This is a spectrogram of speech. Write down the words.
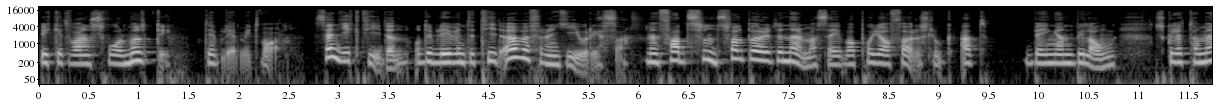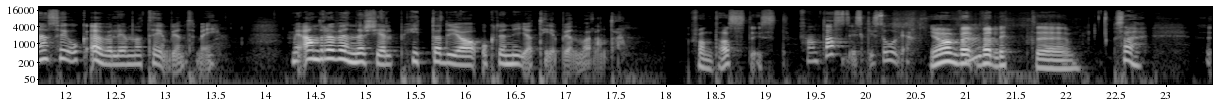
vilket var en svår multi, det blev mitt val. Sen gick tiden och det blev inte tid över för en georesa. Men FAD Sundsvall började närma sig varpå jag föreslog att Bengan Bilong skulle ta med sig och överlämna TBn till mig. Med andra vänners hjälp hittade jag och den nya TBn varandra. Fantastiskt. Fantastisk historia. Ja, vä- väldigt... Eh, så här, eh,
